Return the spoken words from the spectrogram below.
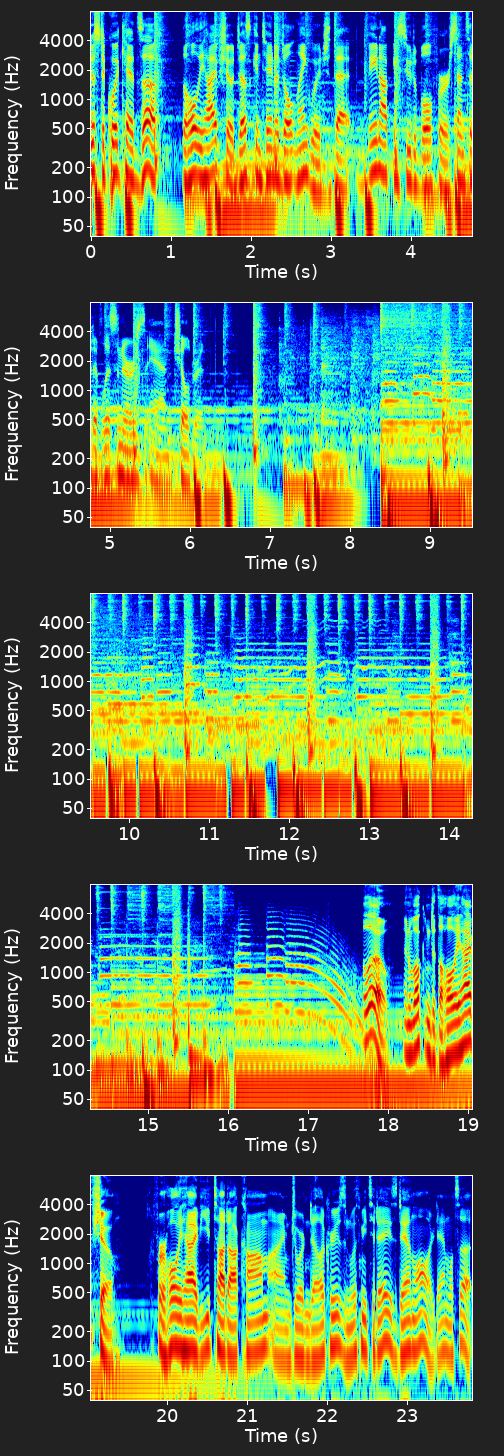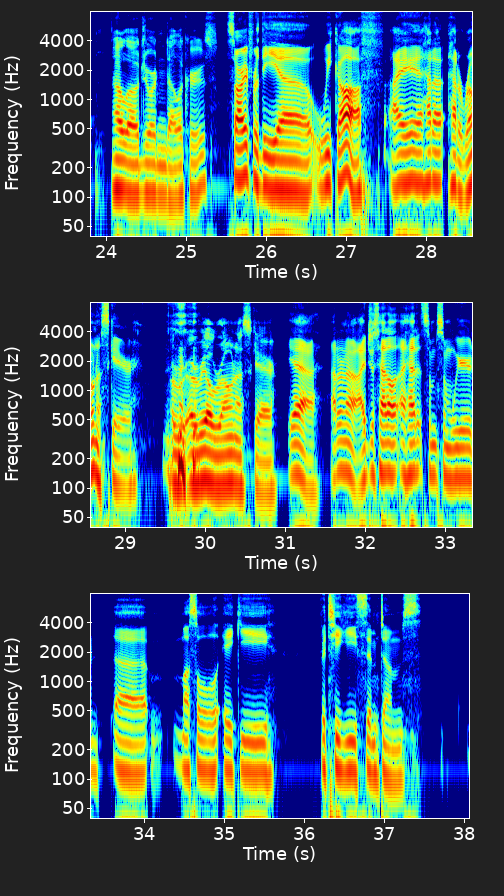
Just a quick heads up the Holy Hive Show does contain adult language that may not be suitable for sensitive listeners and children. Hello, and welcome to the Holy Hive Show. For holyhiveutah.com, I'm Jordan Delacruz, and with me today is Dan Lawler. Dan, what's up? Hello, Jordan Delacruz. Sorry for the uh, week off. I had a had a Rona scare. A, a real Rona scare. Yeah, I don't know. I just had a, I had some some weird uh, muscle achy, fatiguey symptoms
